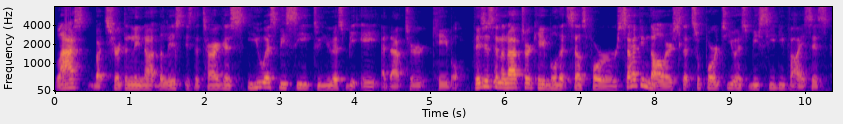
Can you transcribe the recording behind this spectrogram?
Last but certainly not the least is the Targus USB-C to USB-A adapter cable. This is an adapter cable that sells for $17 that supports USB-C devices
